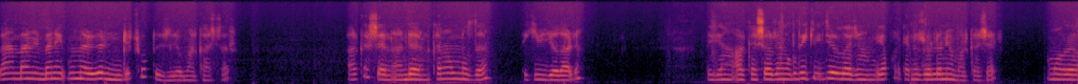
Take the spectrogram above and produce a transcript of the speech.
Ben ben ben bunları görünce çok da üzülüyorum arkadaşlar. Arkadaşlar kanalımızda peki videolarda Peki arkadaşlar yani buradaki videoları yaparken zorlanıyorum arkadaşlar. Ama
